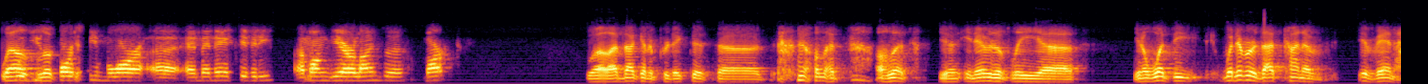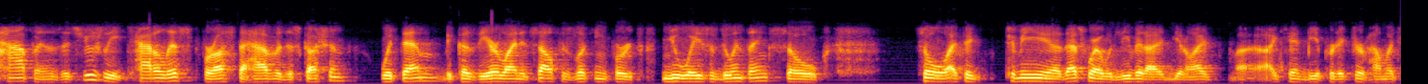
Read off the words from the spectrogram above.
well, do you look, foresee more uh, M&A activity among the airlines, uh, Marc? Well, I'm not going to predict it. Uh, I'll let I'll let you know, inevitably uh, you know, what the whatever that kind of event happens, it's usually a catalyst for us to have a discussion with them because the airline itself is looking for new ways of doing things. So, so I think to me uh, that's where I would leave it. I, you know, I I can't be a predictor of how much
